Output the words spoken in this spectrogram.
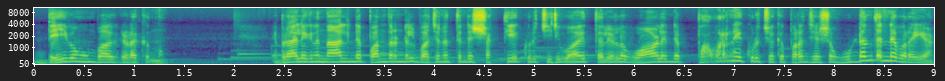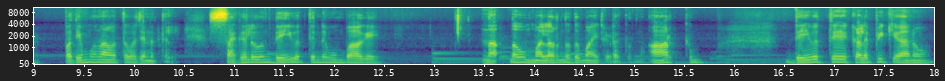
ദൈവം മുമ്പാകെ കിടക്കുന്നു. എബ്രാലേഖനം നാലിന്റെ പന്ത്രണ്ടിൽ വചനത്തിന്റെ ശക്തിയെക്കുറിച്ച് ഇരുവായത്തലുള്ള വാളിന്റെ പവറിനെക്കുറിച്ചൊക്കെ പറഞ്ഞ ശേഷം ഉടൻ തന്നെ പറയുകയാണ്. പതിമൂന്നാമത്തെ വചനത്തിൽ സകലവും ദൈവത്തിന്റെ മുമ്പാകെ നഗ്നവും മലർന്നതുമായി കിടക്കുന്നു. ആർക്കും ദൈവത്തെ കളിപ്പിക്കാനോ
